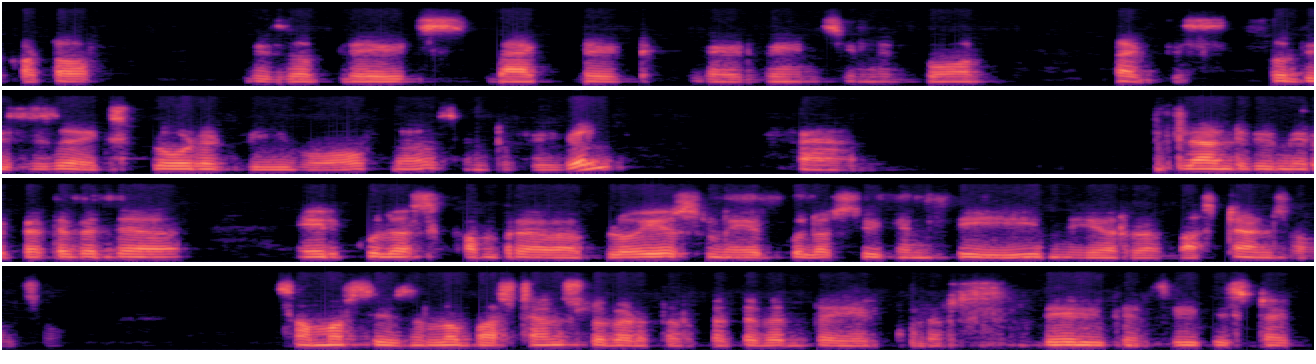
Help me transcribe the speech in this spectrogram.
uh cut off this uh plates back plate guide vanes inlet ball like this so this is exploded view of the centrifugal fan ఇట్లాంటివి మీరు పెద్ద పెద్ద ఎయిర్ కూలర్స్ కంప్ర బ్లోయర్స్ ఉన్న air coolers you can see your bus stands also summer సీజన్లో బస్ స్టాండ్స్లో పెడతారు పెద్ద పెద్ద air coolers. There you can see this type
